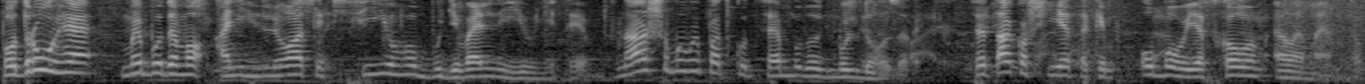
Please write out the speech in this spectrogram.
По-друге, ми будемо анігілювати всі його будівельні юніти. В нашому випадку це будуть бульдозери. Це також є таким обов'язковим елементом.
